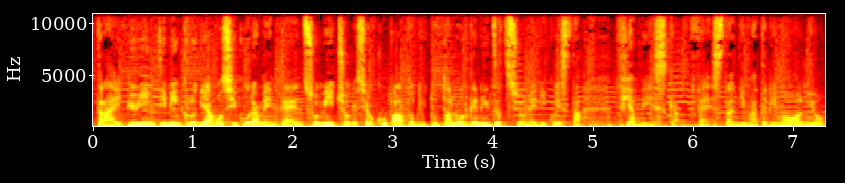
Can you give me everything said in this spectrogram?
Tra i più intimi includiamo sicuramente Enzo Miccio che si è occupato di tutta l'organizzazione di questa fiabesca festa di matrimonio.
